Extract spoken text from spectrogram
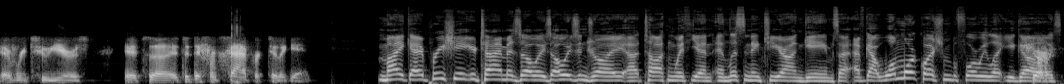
every two years. It's a, it's a different fabric to the game. Mike, I appreciate your time as always. Always enjoy uh, talking with you and, and, listening to you on games. I, have got one more question before we let you go. Sure. Is,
